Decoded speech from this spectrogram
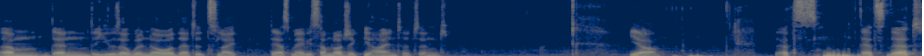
um, then the user will know that it's like there's maybe some logic behind it. And yeah, that's that's that.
